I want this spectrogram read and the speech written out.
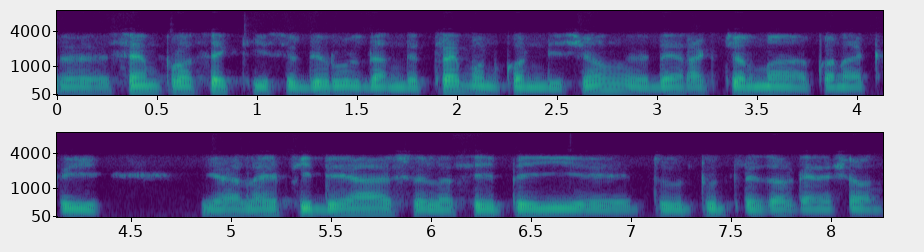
euh, c'est un procès qui se déroule dans de très bonnes conditions. Euh, d'ailleurs, actuellement, à Conakry, il y a la FIDH, la CPI et toutes les organisations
